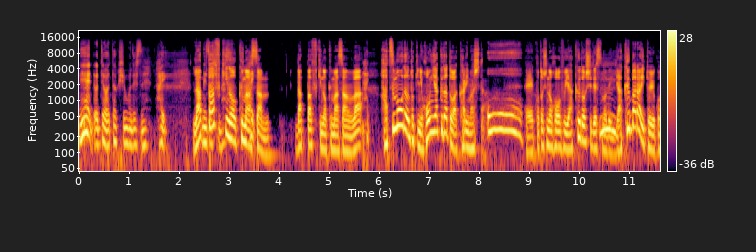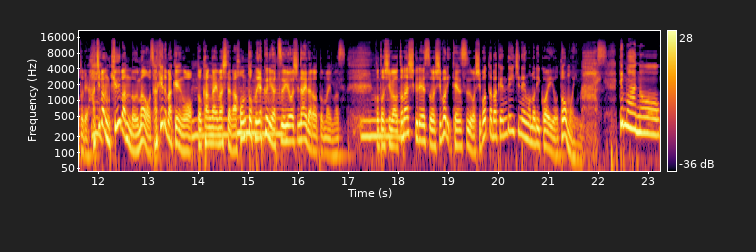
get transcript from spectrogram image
ねでで私もですねはい。ラッパ吹きのくまさん、ラッパ吹きのくまさんは、初詣の時に翻訳だと分かりました。えー今年の抱負厄年ですので、厄払いということで8番9番の馬を避ける馬券をと考えましたが本当の役には通用しないだろうと思います。今年はおとなしくレースを絞り点数を絞った馬券で1年を乗り越えようと思います。でもあの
